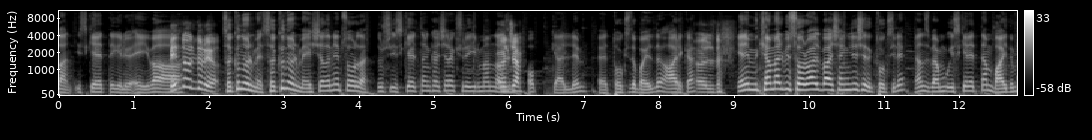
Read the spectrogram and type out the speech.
Lan iskelet de geliyor eyvah. Beni de öldürüyor. Sakın ölme sakın ölme eşyaların hepsi orada. Dur şu iskeletten kaçarak şuraya girmem lazım. Öleceğim. Hop geldim. Evet Toksi de bayıldı harika. Öldüm. Yine mükemmel bir survival başlangıcı yaşadık Toksi ile. Yalnız ben bu iskeletten baydım.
